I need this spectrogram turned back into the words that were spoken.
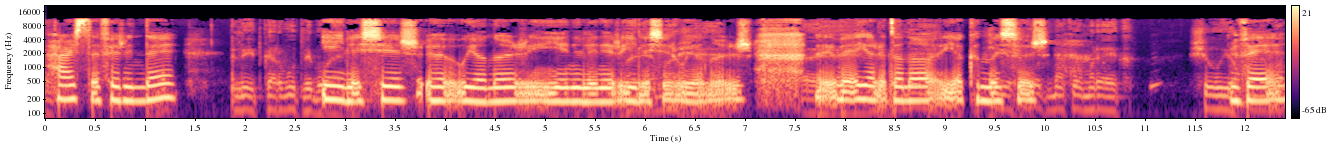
her seferinde iyileşir, e, uyanır, yenilenir, iyileşir, uyanır e, ve Yaradan'a yakınlaşır ve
